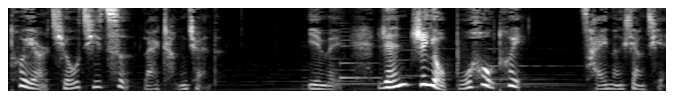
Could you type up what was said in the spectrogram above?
退而求其次来成全的，因为人只有不后退，才能向前。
